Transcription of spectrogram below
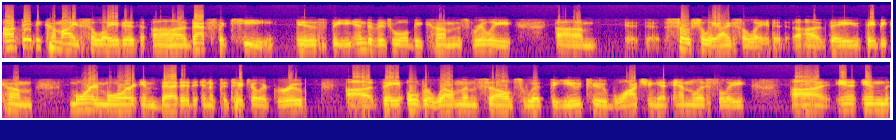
Uh, they become isolated. Uh, that's the key. Is the individual becomes really um, socially isolated. Uh, they they become more and more embedded in a particular group. Uh, they overwhelm themselves with the YouTube, watching it endlessly. Uh, in, in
